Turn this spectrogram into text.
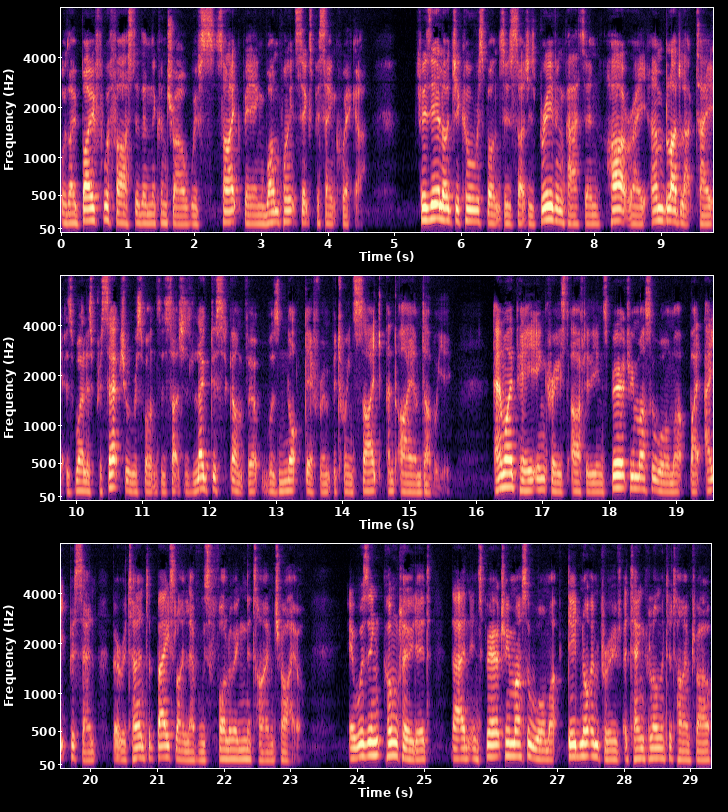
although both were faster than the control, with psych being 1.6% quicker. Physiological responses such as breathing pattern, heart rate, and blood lactate, as well as perceptual responses such as leg discomfort, was not different between psych and IMW. MIP increased after the inspiratory muscle warm up by 8% but returned to baseline levels following the time trial. It was concluded that an inspiratory muscle warm up did not improve a 10 km time trial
